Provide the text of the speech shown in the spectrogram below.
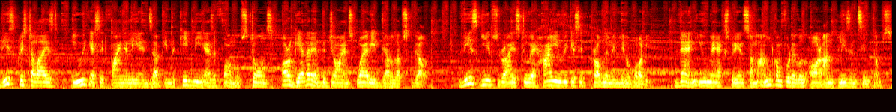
This crystallized uric acid finally ends up in the kidney as a form of stones or gather at the joints where it develops gout. This gives rise to a high uric acid problem in your body. Then you may experience some uncomfortable or unpleasant symptoms.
